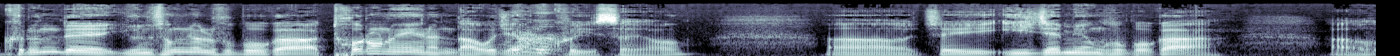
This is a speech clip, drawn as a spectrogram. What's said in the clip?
그런데 윤석열 후보가 토론회에는 나오지 않고 있어요. 어, 저희 이재명 후보가 어,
